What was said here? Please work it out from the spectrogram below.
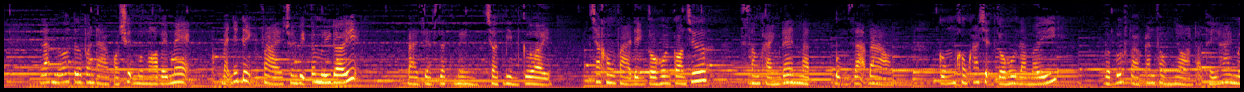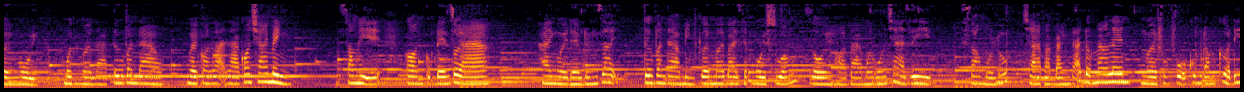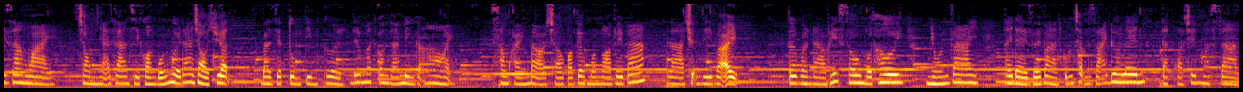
lát nữa Tương Văn Đào có chuyện muốn nói với mẹ. Mẹ nhất định phải chuẩn bị tâm lý đấy. Bà Diệp giật mình, chợt mỉm cười. Chắc không phải định cầu hôn con chứ. Song Khánh đen mặt, bụng dạ bảo. Cũng không khác chuyện cầu hôn là mấy. Vừa bước vào căn phòng nhỏ đã thấy hai người ngồi, một người là Tư Văn Đào, người còn lại là con trai mình. Xong hỉ, con cũng đến rồi à? Hai người đều đứng dậy, tư Văn Đào mỉm cười mời bà Diệp ngồi xuống, rồi hỏi bà muốn uống trà gì. Sau một lúc, trà và bánh đã được mang lên, người phục vụ cũng đóng cửa đi ra ngoài. Trong nhã gian chỉ còn bốn người đang trò chuyện. Bà Diệp tùm tìm cười, liếc mắt con gái mình gặng hỏi. Song Khánh bảo cháu có việc muốn nói với bác, là chuyện gì vậy? Tư Văn Đào hít sâu một hơi, nhún vai, tay đè dưới bàn cũng chậm rãi đưa lên, đặt ở trên mặt sàn.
